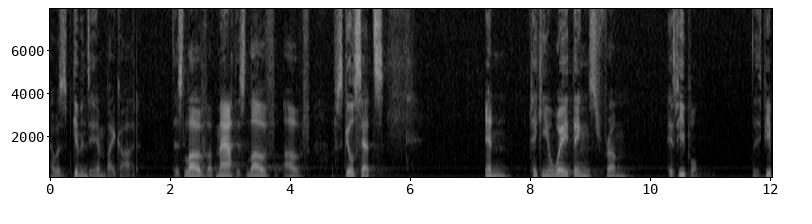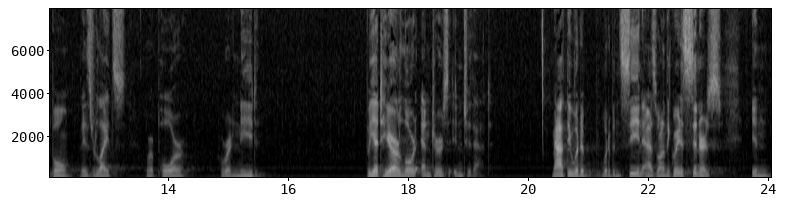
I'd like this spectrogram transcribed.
that was given to him by God. His love of math, his love of, of skill sets, and taking away things from his people. The people, the Israelites, who are poor, who are in need. But yet, here our Lord enters into that. Matthew would have, would have been seen as one of the greatest sinners in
